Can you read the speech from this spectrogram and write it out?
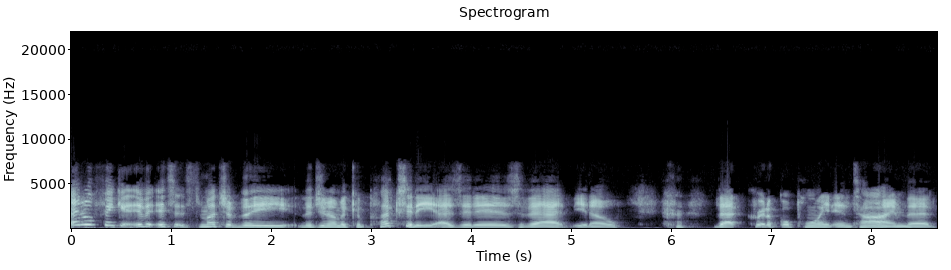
I don't think it's it's much of the the genomic complexity as it is that you know that critical point in time that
